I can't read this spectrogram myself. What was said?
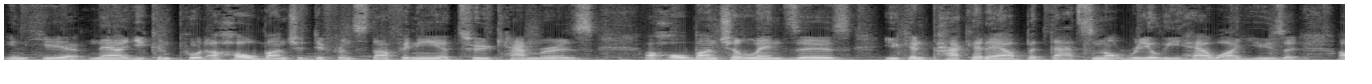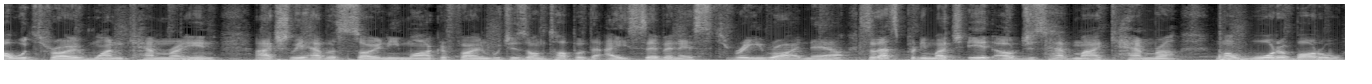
in here now you can put a whole bunch of different stuff in here two cameras a whole bunch of lenses. You can pack it out, but that's not really how I use it. I would throw one camera in. I actually have a Sony microphone, which is on top of the a7S III right now. So that's pretty much it. I'll just have my camera, my water bottle,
